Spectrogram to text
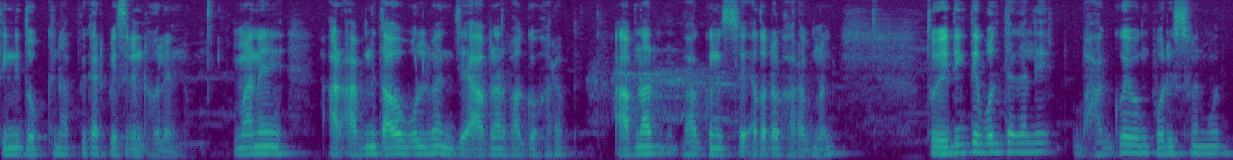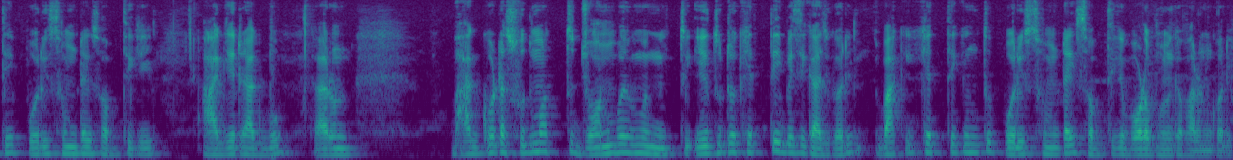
তিনি দক্ষিণ আফ্রিকার প্রেসিডেন্ট হলেন। মানে আর আপনি তাও বলবেন যে আপনার ভাগ্য খারাপ। আপনার ভাগ্য নিশ্চয়ই এতটা খারাপ নয়। তো এদিক দিয়ে বলতে গেলে ভাগ্য এবং পরিশ্রমের মধ্যে পরিশ্রমটাই সব থেকে আগে রাখব। কারণ ভাগ্যটা শুধুমাত্র জন্ম এবং মৃত্যু এই দুটো ক্ষেত্রেই বেশি কাজ করে। বাকি ক্ষেত্রে কিন্তু পরিশ্রমটাই সব থেকে বড়ো ভূমিকা পালন করে।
